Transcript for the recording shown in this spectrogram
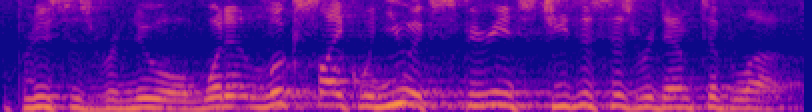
It produces renewal. What it looks like when you experience Jesus' redemptive love,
